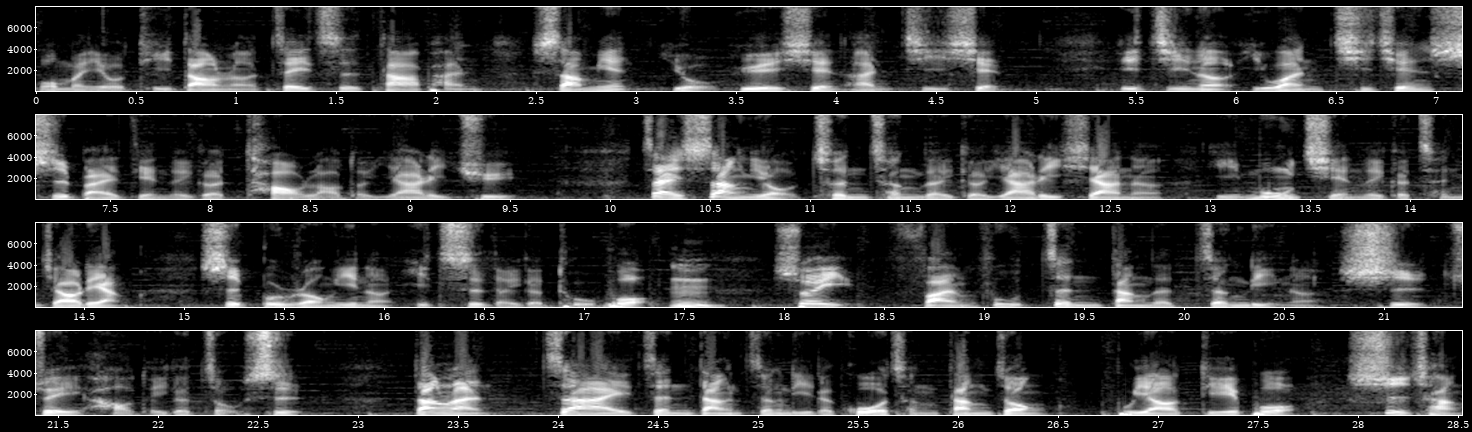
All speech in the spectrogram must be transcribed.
我们有提到呢，这一次大盘上面有月线和季线，以及呢一万七千四百点的一个套牢的压力区，在上有层层的一个压力下呢，以目前的一个成交量是不容易呢一次的一个突破，嗯，所以反复震荡的整理呢是最好的一个走势。当然，在震荡整理的过程当中，不要跌破市场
